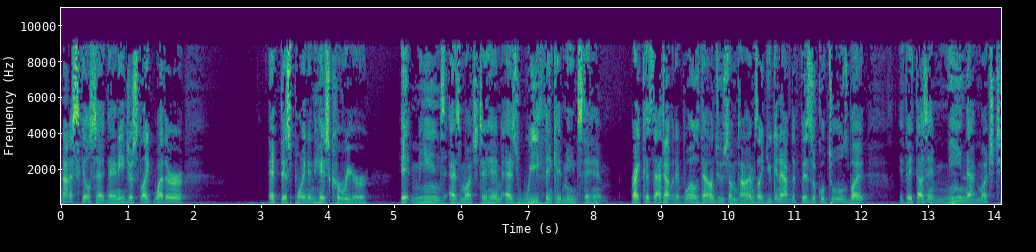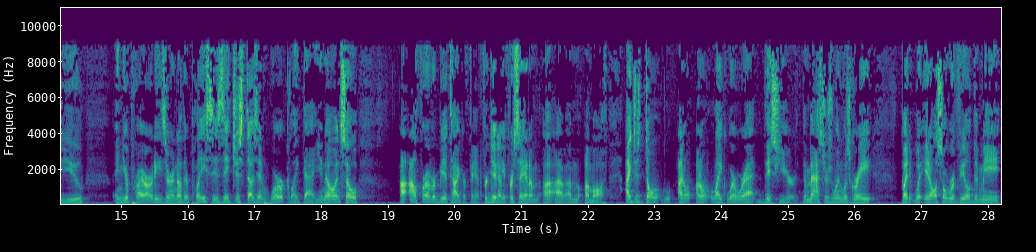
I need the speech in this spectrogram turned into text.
not a skill set, Danny, just like whether at this point in his career, it means as much to him as we think it means to him. Right? Cause that's yep. what it boils down to sometimes. Like you can have the physical tools, but if it doesn't mean that much to you, and your priorities are in other places, it just doesn't work like that, you know? And so I'll forever be a Tiger fan. Forgive yep. me for saying I'm, I'm, I'm off. I just don't, I don't, I don't like where we're at this year. The Masters win was great, but it, it also revealed to me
